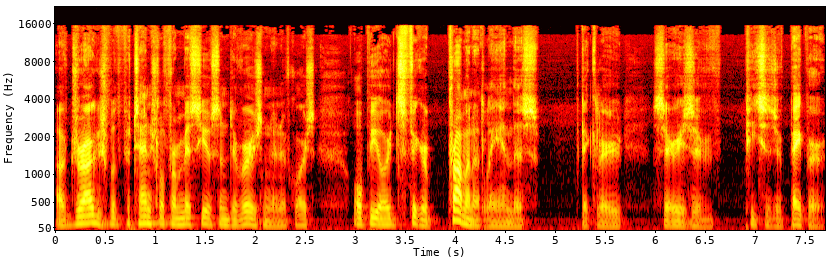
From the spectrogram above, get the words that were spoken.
of drugs with potential for misuse and diversion. And of course, opioids figure prominently in this particular series of pieces of paper.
